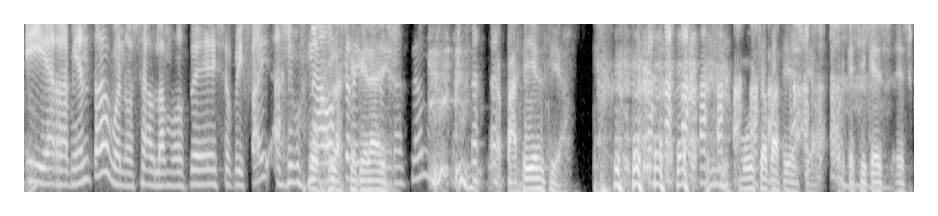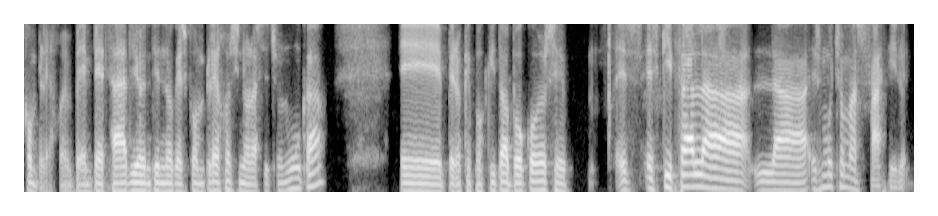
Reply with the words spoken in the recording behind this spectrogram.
Y herramienta, bueno, ya hablamos de Shopify, ¿alguna otra las que queráis. paciencia. Mucha paciencia, porque sí que es, es, complejo. Empezar, yo entiendo que es complejo si no lo has hecho nunca. Eh, pero que poquito a poco se, es, quizá la, es mucho más fácil,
